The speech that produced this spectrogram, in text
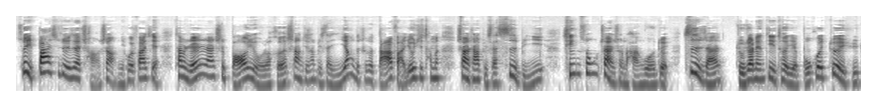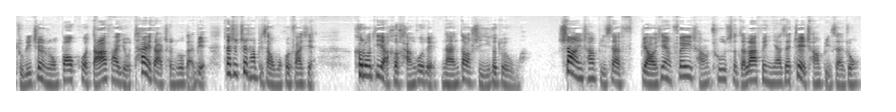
所以巴西队在场上你会发现，他们仍然是保有了和上几场比赛一样的这个打法。尤其他们上一场比赛四比一轻松战胜了韩国队，自然主教练蒂特也不会对于主力阵容包括打法有太大程度改变。但是这场比赛我们会发现，克罗地亚和韩国队难道是一个队伍吗？上一场比赛表现非常出色的拉菲尼亚在这场比赛中。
